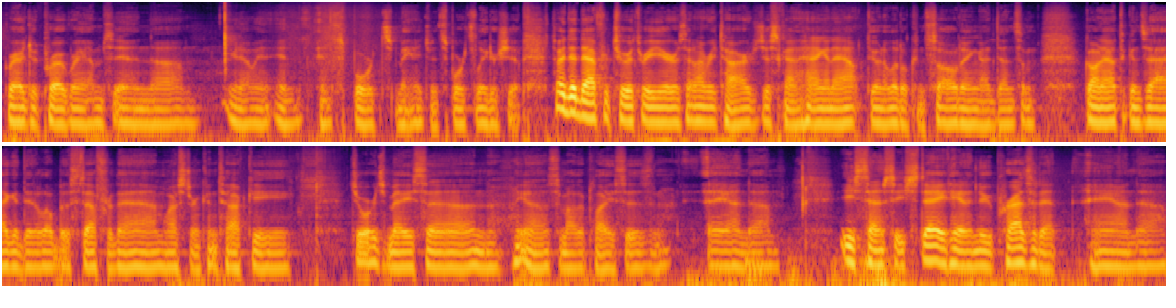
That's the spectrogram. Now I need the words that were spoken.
graduate programs in um, you know, in, in, in sports management, sports leadership. So I did that for two or three years, and I retired, just kind of hanging out, doing a little consulting. I'd done some, gone out to Gonzaga, did a little bit of stuff for them, Western Kentucky, George Mason, you know, some other places, and and um, East Tennessee State had a new president, and uh,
